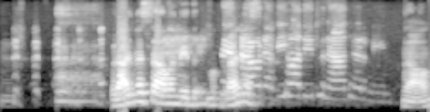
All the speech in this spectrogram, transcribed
Vráťme sa ale my... To je pravda, výhľad je tu nádherný. No.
